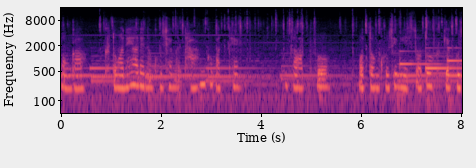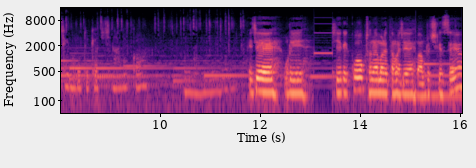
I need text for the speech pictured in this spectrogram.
뭔가 그동안 해야 되는 고생을 다 한 것 같아. 그래서 앞으로 어떤 고생이 있어도 그게 고생으로 느껴지진 않을 거야. 이제 우리 씨에게 꼭 전화만 했다면 이제 마무리 치겠어요?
